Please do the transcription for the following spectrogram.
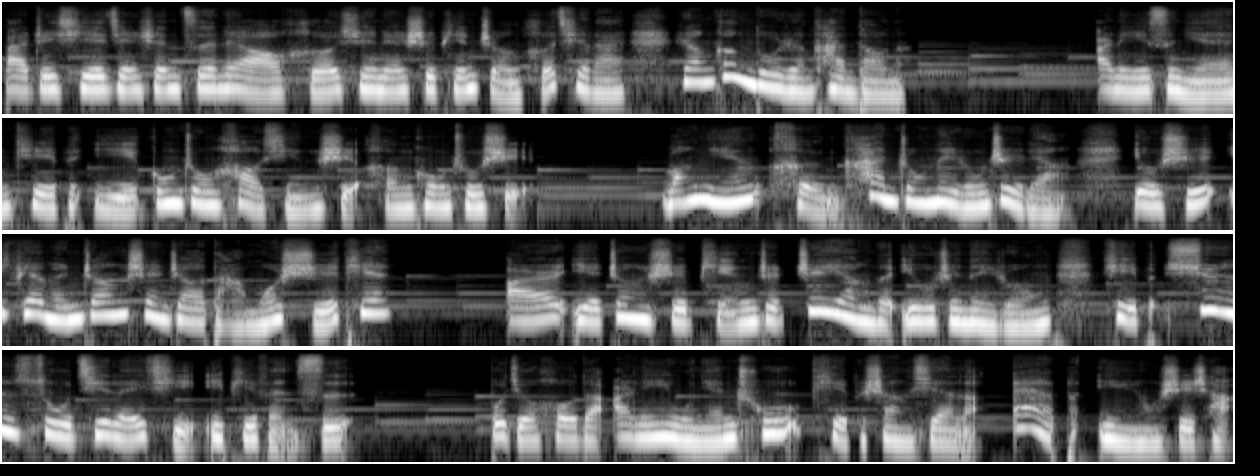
把这些健身资料和训练视频整合起来，让更多人看到呢？二零一四年，Keep 以公众号形式横空出世。王宁很看重内容质量，有时一篇文章甚至要打磨十天。而也正是凭着这样的优质内容，Keep 迅速积累起一批粉丝。不久后的二零一五年初，Keep 上线了 App 应用市场。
